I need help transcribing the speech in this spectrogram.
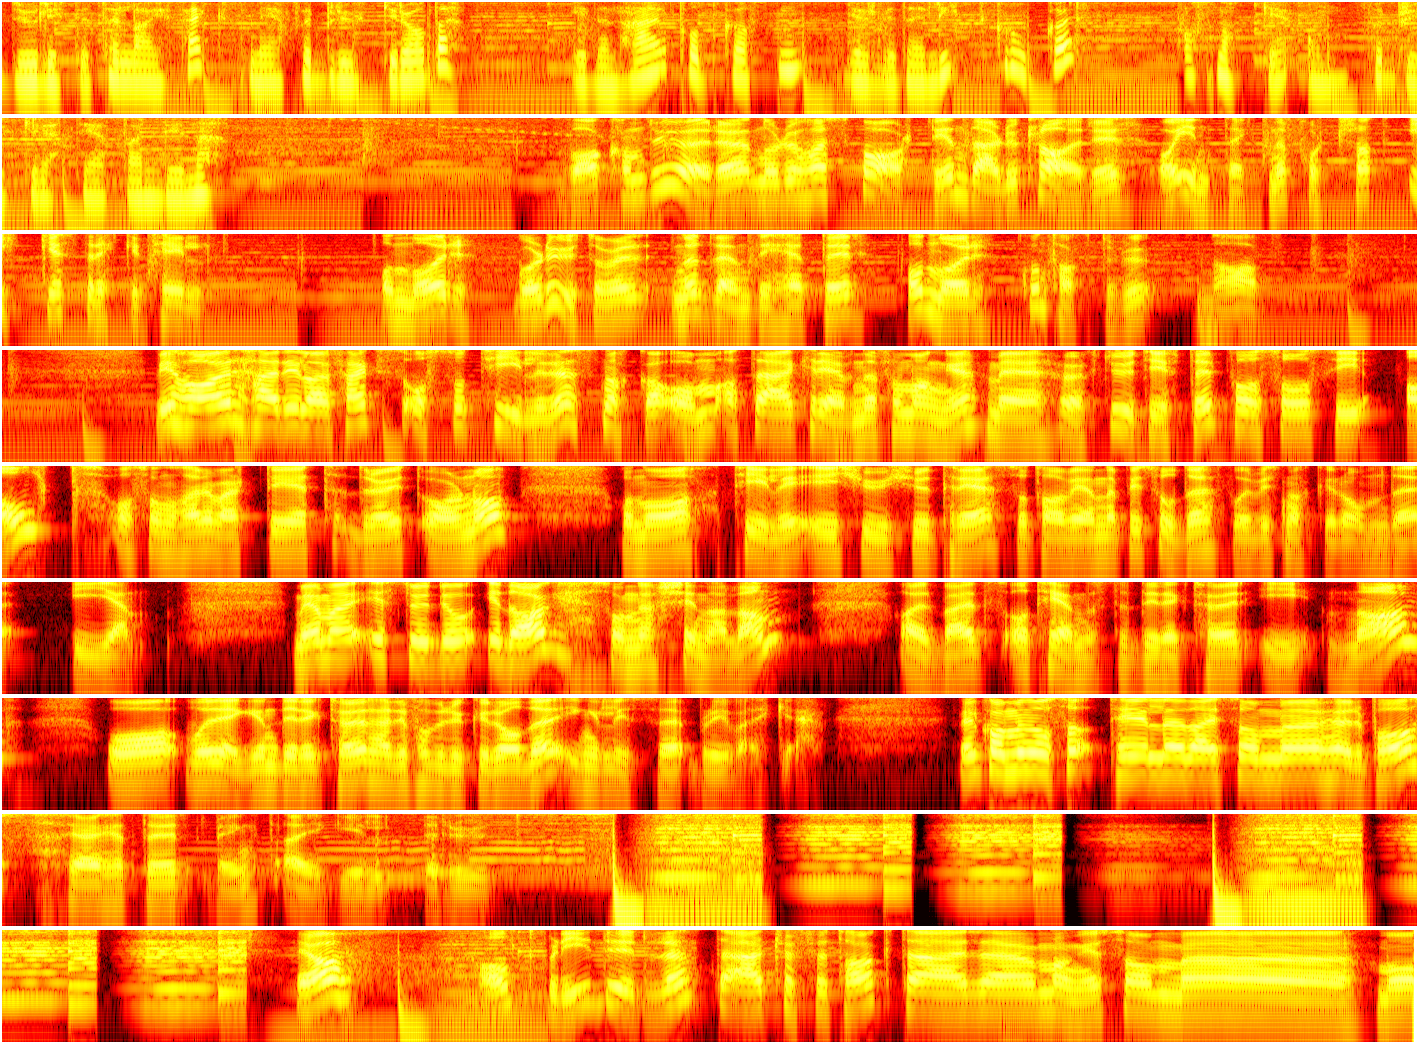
Du lytter til Lifehacks med Forbrukerrådet. I denne podkasten gjør vi det litt klokere å snakke om forbrukerrettighetene dine. Hva kan du gjøre når du har spart inn der du klarer, og inntektene fortsatt ikke strekker til? Og når går det utover nødvendigheter, og når kontakter du Nav? Vi har her i Lifehacks også tidligere snakka om at det er krevende for mange med økte utgifter på så å si alt, og sånn har det vært i et drøyt år nå. Og nå tidlig i 2023 så tar vi en episode hvor vi snakker om det igjen. Med meg i studio i dag, Sonja Skinnaland, arbeids- og tjenestedirektør i Nav og vår egen direktør her i Forbrukerrådet, Inger Lise Blyverket. Velkommen også til deg som eh, hører på oss. Jeg heter Bengt Eigil Ruud. Ja, alt blir dyrere. Det er tøffe tak. Det er eh, mange som uh, må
